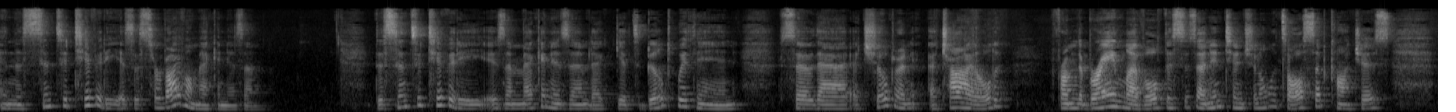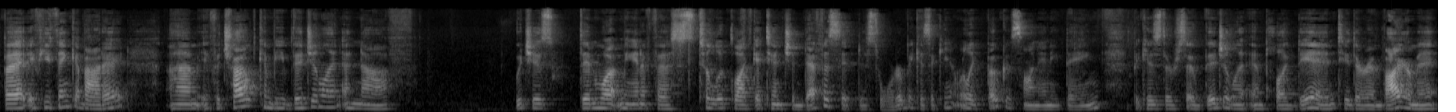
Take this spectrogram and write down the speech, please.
And the sensitivity is a survival mechanism. The sensitivity is a mechanism that gets built within so that a children, a child, from the brain level, this is unintentional, it's all subconscious. But if you think about it, um, if a child can be vigilant enough, which is then what manifests to look like attention deficit disorder because they can't really focus on anything because they're so vigilant and plugged in to their environment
